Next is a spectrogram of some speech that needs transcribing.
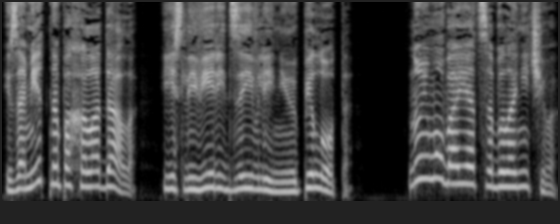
и заметно похолодало, если верить заявлению пилота. Но ему бояться было нечего.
